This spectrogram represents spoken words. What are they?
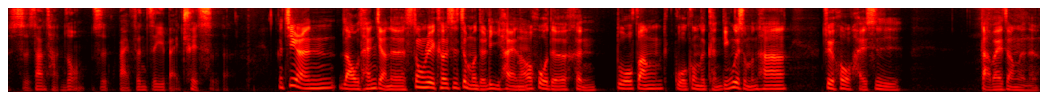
死伤惨重是百分之一百确实的。”那既然老谭讲的宋瑞珂是这么的厉害，然后获得很多方国共的肯定，为什么他最后还是打败仗了呢？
